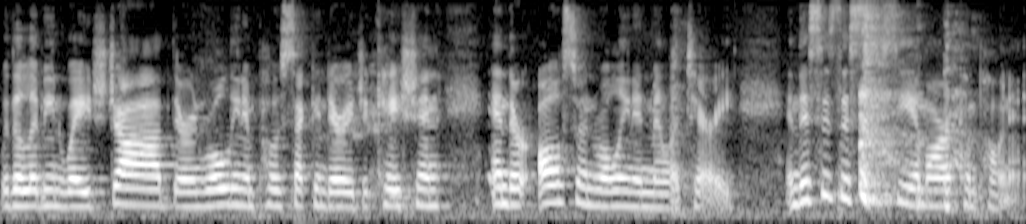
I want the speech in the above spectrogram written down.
with a living wage job, they're enrolling in post-secondary education, and they're also enrolling in military. And this is the CCMR component.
